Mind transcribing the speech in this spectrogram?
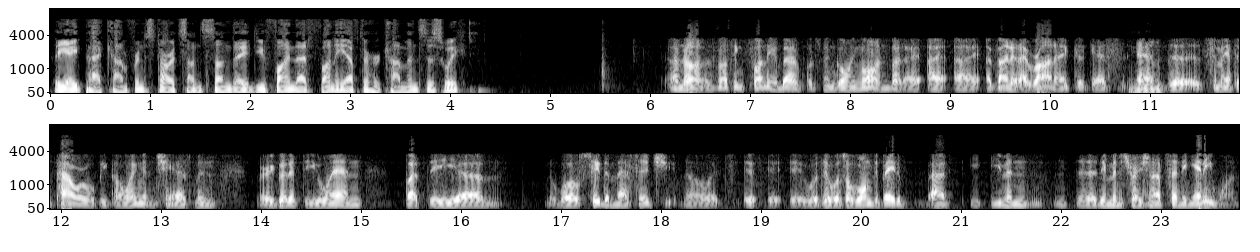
The AIPAC conference starts on Sunday. Do you find that funny after her comments this week? I don't know. There's nothing funny about what's been going on, but I I, I find it ironic, I guess. Mm-hmm. And uh, Samantha Power will be going, and she has been very good at the UN. But the um, we'll see the message. You know, it's it, it, it, there was a long debate about even uh, the administration not sending anyone,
